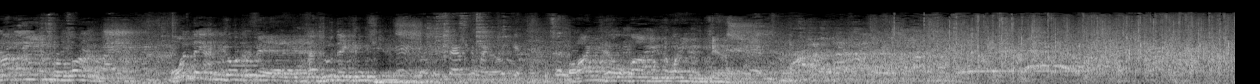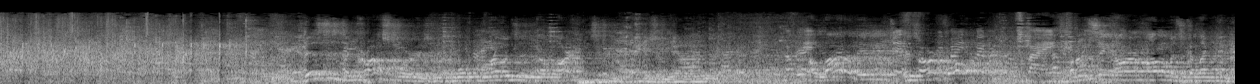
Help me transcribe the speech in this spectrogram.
not to eat for lunch, when they can go to bed, and who they can kiss. Well, I can tell Obama you know he can kiss. This is the crosswords roads of our history, ladies and gentlemen. A lot of it is our fault. When I say our, all of us collectively.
